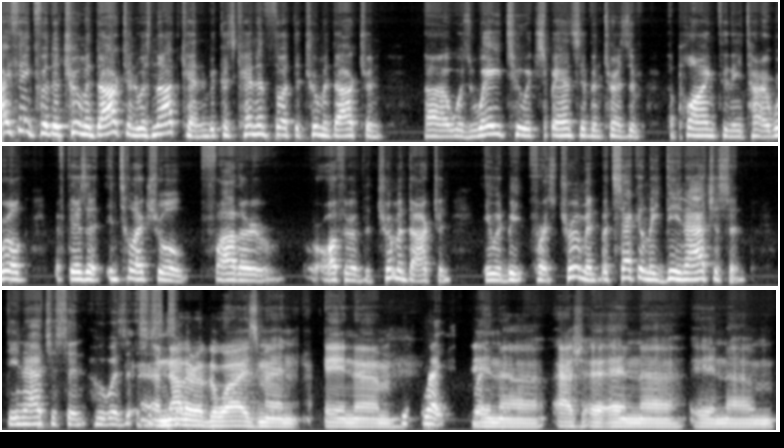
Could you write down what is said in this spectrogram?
I think for the Truman doctrine, it was not Kennan because Kennan thought the Truman doctrine uh, was way too expansive in terms of applying to the entire world. If there's an intellectual father or author of the Truman doctrine, it would be first Truman, but secondly, Dean Acheson. Dean Acheson, who was another of the wise men in um, right, right, in uh, Ash in uh, in um,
